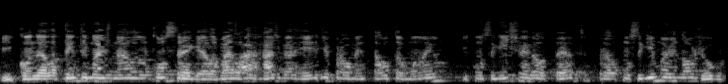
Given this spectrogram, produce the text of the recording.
E quando ela tenta imaginar, ela não consegue. Ela vai lá, rasga a rede para aumentar o tamanho e conseguir enxergar o teto, para ela conseguir imaginar o jogo.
